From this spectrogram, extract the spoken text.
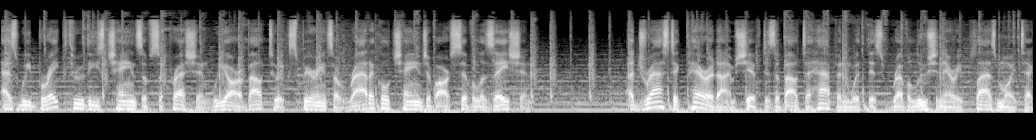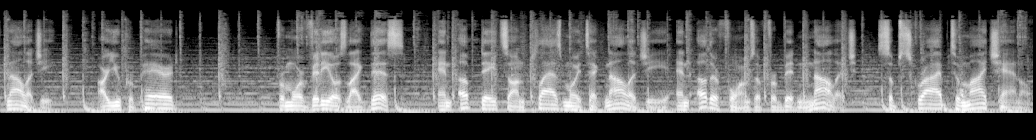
As we break through these chains of suppression, we are about to experience a radical change of our civilization, A drastic paradigm shift is about to happen with this revolutionary plasmoid technology. Are you prepared? For more videos like this, and updates on plasmoid technology and other forms of forbidden knowledge, subscribe to my channel.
